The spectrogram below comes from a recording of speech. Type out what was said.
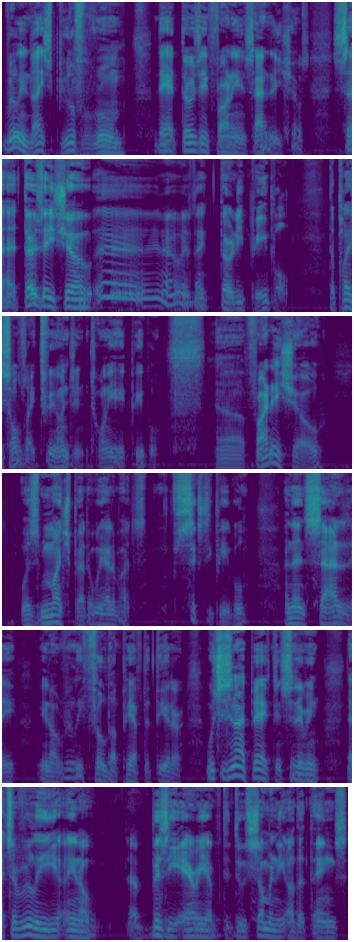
Really nice, beautiful room. They had Thursday, Friday, and Saturday shows. Thursday show, eh, you know, was like 30 people. The place holds like 328 people. Uh, Friday show was much better. We had about 60 people. And then Saturday, you know, really filled up half the theater, which is not bad considering that's a really, you know, a busy area to do so many other things.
